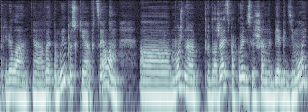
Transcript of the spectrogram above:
привела а, в этом выпуске, в целом, а, можно продолжать спокойно совершенно бегать зимой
